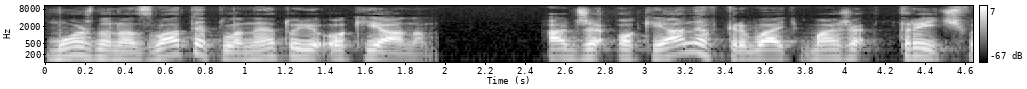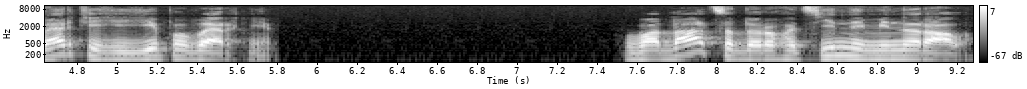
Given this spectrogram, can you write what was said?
можна назвати планетою океаном, адже океани вкривають майже три чверті її поверхні. Вода це дорогоцінний мінерал.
